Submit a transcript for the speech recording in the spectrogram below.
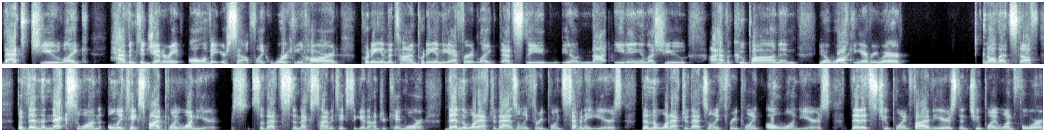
That's you like having to generate all of it yourself, like working hard, putting in the time, putting in the effort. Like that's the, you know, not eating unless you uh, have a coupon and, you know, walking everywhere and all that stuff. But then the next one only takes 5.1 years. So that's the next time it takes to get 100K more. Then the one after that is only 3.78 years. Then the one after that's only 3.01 years. Then it's 2.5 years, then 2.14,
